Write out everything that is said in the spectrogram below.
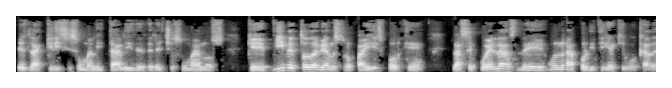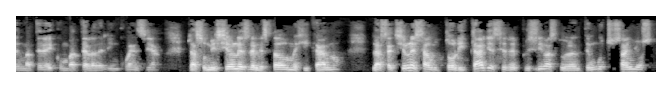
es la crisis humanitaria y de derechos humanos que vive todavía nuestro país, porque las secuelas de una política equivocada en materia de combate a la delincuencia, las omisiones del Estado mexicano, las acciones autoritarias y represivas que durante muchos años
